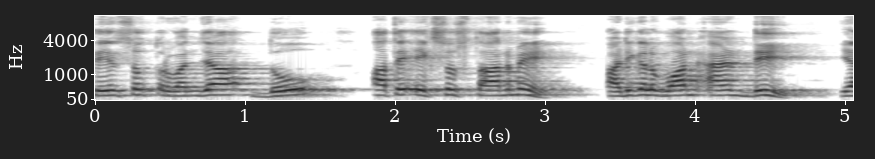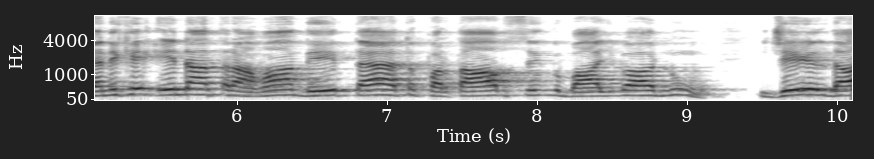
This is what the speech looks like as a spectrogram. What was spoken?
353 2 ਅਤੇ 197 ਆਰਟੀਕਲ 1 ਐਂਡ ਡੀ ਯਾਨੀ ਕਿ ਇਹਨਾਂ ਧਰਾਵਾਂ ਦੇ ਤਹਿਤ ਪ੍ਰਤਾਪ ਸਿੰਘ ਬਾਜਵਾ ਨੂੰ ਜੇਲ੍ਹ ਦਾ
